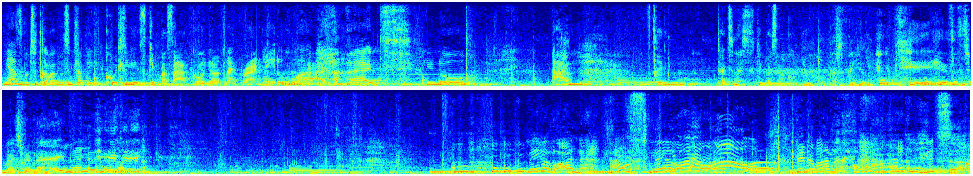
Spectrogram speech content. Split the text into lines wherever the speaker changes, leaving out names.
ngiyazi ukuthi ucabanga ukuthi mhlawumbe ngikhohliwe isikibha sakho you know my bridemaid or what but you know um cela uthathe nasi isikibha sakho
Let for you.
okay this is too much for now Maid of honor. Yes, maid of honor. Wow. Maid of honor.
It's, uh,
